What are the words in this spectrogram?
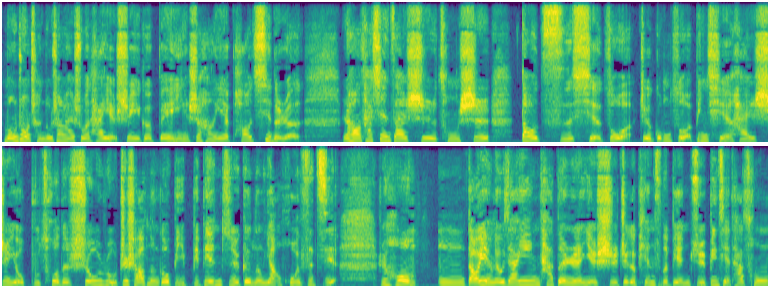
某种程度上来说，他也是一个被影视行业抛弃的人。然后他现在是从事悼词写作这个工作，并且还是有不错的收入，至少能够比编剧更能养活自己。然后。嗯，导演刘嘉欣他本人也是这个片子的编剧，并且他从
